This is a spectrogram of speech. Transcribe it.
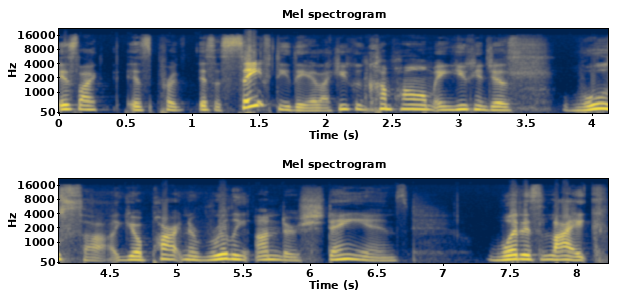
it's like it's per, it's a safety there. Like you can come home and you can just woosah. Your partner really understands what it's like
